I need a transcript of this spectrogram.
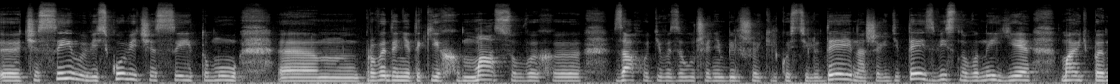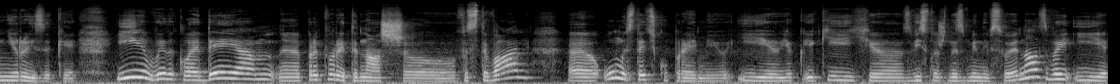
е, часи, військові часи, тому ем, проведення таких масових заходів із залученням більшої кількості людей, наших дітей, звісно, вони є, мають певні ризики. І виникла ідея перетворити наш фестиваль у мистецьку премію, і який, звісно ж, не змінив свої назви і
